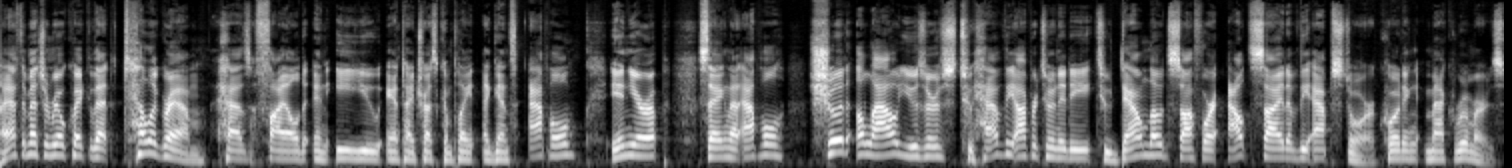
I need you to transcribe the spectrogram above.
I have to mention real quick that Telegram has filed an EU antitrust complaint against Apple in Europe, saying that Apple should allow users to have the opportunity to download software outside of the App Store, quoting MacRumors.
